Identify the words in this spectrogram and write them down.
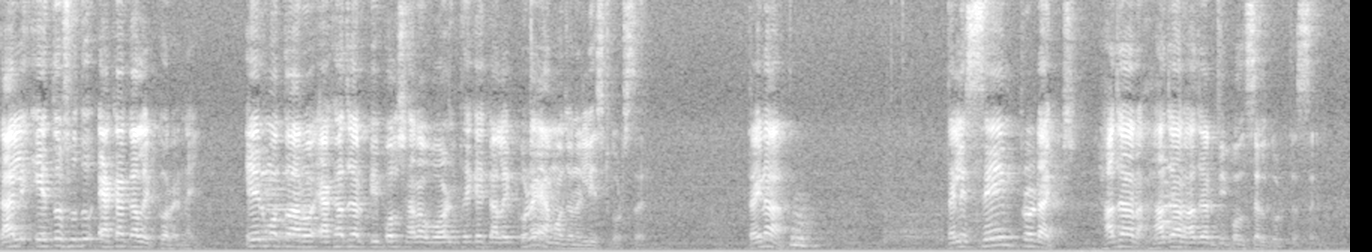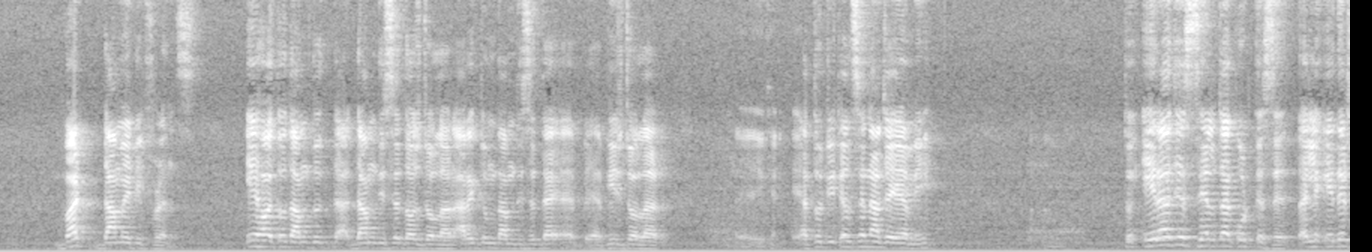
তাহলে এ তো শুধু একা কালেক্ট করে নাই। এর মতো আরও এক হাজার পিপল সারা ওয়ার্ল্ড থেকে কালেক্ট করে অ্যামাজনে লিস্ট করছে। তাই না? তাহলে সেম প্রোডাক্ট হাজার হাজার হাজার পিপল সেল করতেছে। বাট দামে ডিফারেন্স এ হয়তো দাম দাম দিছে দশ ডলার আরেকজন দাম দিছে বিশ ডলার এত ডিটেলসে না যাই আমি। তো এরা যে সেলটা করতেছে তাহলে এদের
